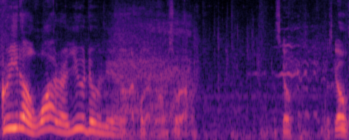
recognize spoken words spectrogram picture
Greedo, what are you doing here? I pulled out the wrong sword on him. Let's go. Let's go.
